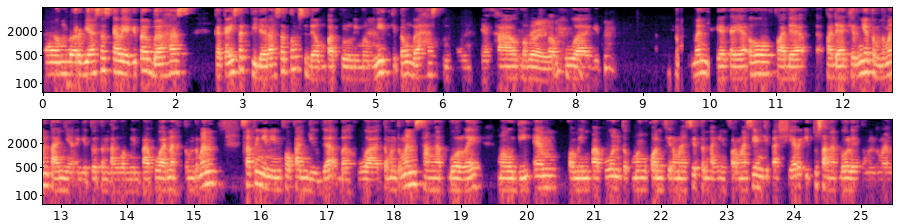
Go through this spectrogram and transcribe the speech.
um, luar biasa sekali ya kita bahas Kakak Isak tidak rasa toh sudah 45 menit kita membahas tentang banyak hal tentang right. Papua gitu. Teman-teman juga kayak oh pada pada akhirnya teman-teman tanya gitu tentang Komin Papua. Nah, teman-teman saya ingin infokan juga bahwa teman-teman sangat boleh mau DM Komin Papua untuk mengkonfirmasi tentang informasi yang kita share itu sangat boleh teman-teman.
